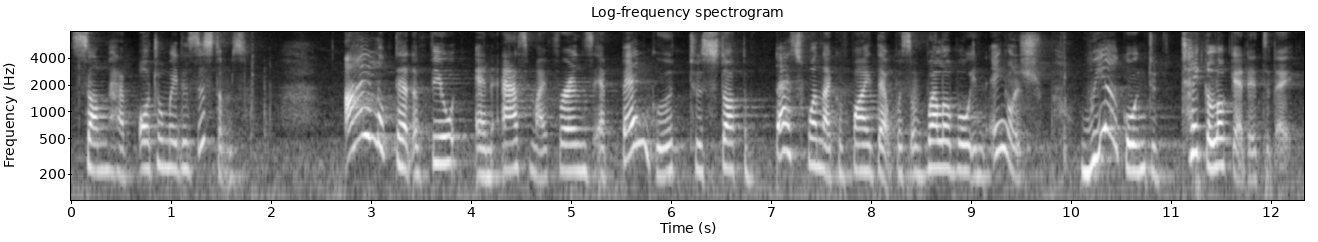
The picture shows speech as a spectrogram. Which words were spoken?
Some have automated systems. I looked at a few and asked my friends at Banggood to stock the best one I could find that was available in English. We are going to take a look at it today.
